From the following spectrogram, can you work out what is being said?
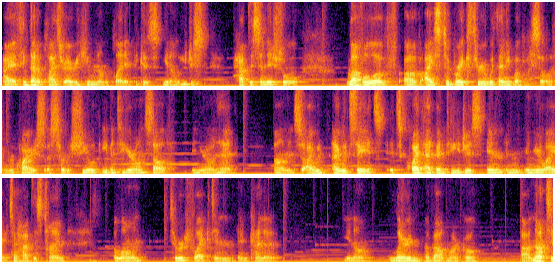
I think that applies for every human on the planet because you know you just have this initial level of of ice to break through with anybody. So it requires a sort of shield even to your own self in your own head. Um, and so I would I would say it's it's quite advantageous in, in in your life to have this time alone to reflect and and kind of you know learn about Marco. Uh, not to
